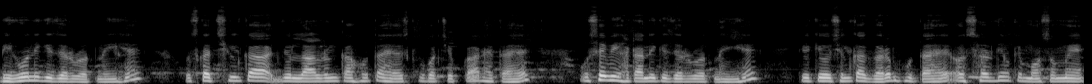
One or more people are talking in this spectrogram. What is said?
भिगोने की ज़रूरत नहीं है। उसका छिलका जो लाल रंग का होता है, उसके ऊपर चिपका रहता है, उसे भी हटाने की ज़रूरत नहीं है, क्योंकि वो छिलका गर्म होता है और सर्दियों के मौसम में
